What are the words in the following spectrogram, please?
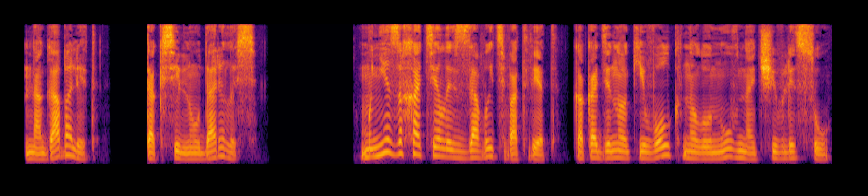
«Нога болит? Так сильно ударилась?» Мне захотелось завыть в ответ, как одинокий волк на луну в ночи в лесу.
